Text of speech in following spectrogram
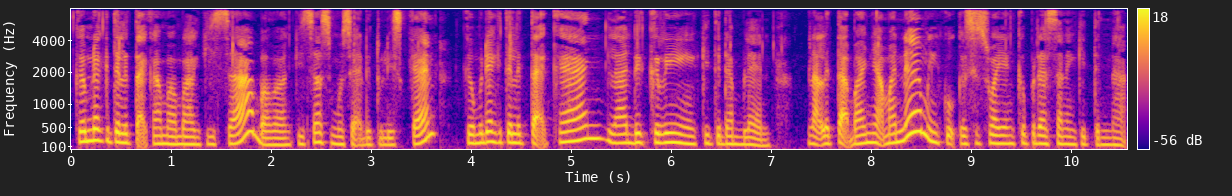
Kemudian kita letakkan bahan-bahan kisar. Bahan-bahan kisar semua saya ada tuliskan. Kemudian kita letakkan lada kering yang kita dah blend. Nak letak banyak mana mengikut kesesuaian kepedasan yang kita nak.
